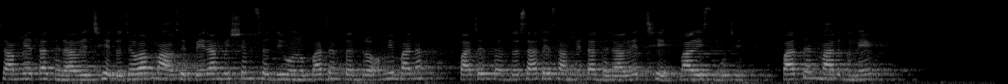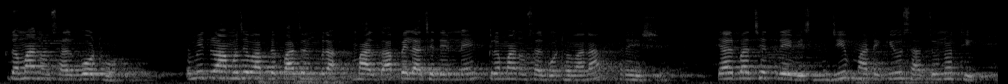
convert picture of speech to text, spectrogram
સામ્યતા ધરાવે છે. તો જવાબમાં આવશે પેરામિશિયમ સજીવોનું પાચન તંત્ર અમીબાના પાચન તંત્ર સાથે સામ્યતા ધરાવે છે. બાવીસમું છે. પાચન માર્ગને ક્રમાનુસાર ગોઠવો. તો મિત્રો, આ મુજબ આપણે પાચન માર્ગ આપેલા છે તેમને ક્રમાનુસાર ગોઠવવાના રહેશે. ત્યારબાદ છે ત્રેવીસમું. જીભ માટે કયું સાચું નથી?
